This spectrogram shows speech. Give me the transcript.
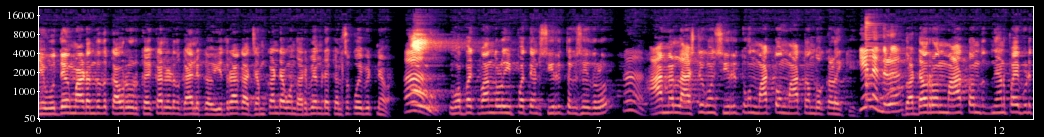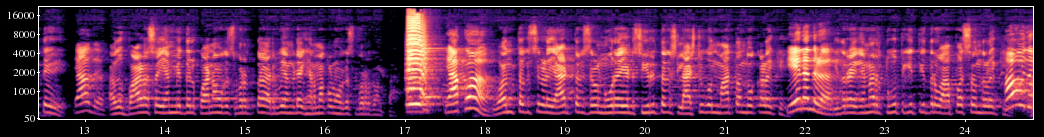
ನೀವು ಉದ್ಯೋಗ ಮಾಡಂದದಕ್ಕೆ ಅವ್ರ ಇವ್ರ ಕೈಕಾಲು ಹಿಡಿದು ಗಾಲಿ ಇದ್ರಾಗ ಜಮಖಂಡ ಒಂದು ಅರ್ಬಿ ಅಂಗಡಿ ಕೆಲ್ಸಕ್ಕೆ ಹೋಗ್ಬಿಟ್ನೇವ ಹಾ. ಒಬ್ಬಾಕಿ ಬಂದಳು ಇಪ್ಪತ್ತೆಂಟು ಸೀರೆ ತೆಗೆಸಿದಳು. ಹಾ. ಆಮೇಲೆ ಲಾಸ್ಟಿಗೆ ಒಂದು ಸೀರೆ ತಗೊಂಡ್ ಮಾತೊಂದು ಮಾತಂದು ಒಕ್ಕಳಕಿ ಏನಂದಳು? ದೊಡ್ಡವ್ರ ಒಂದು ಮಾತಂದು ನೆನಪಾಯ್ ಬಿಡ್ತೇವಿ. ಯಾವ್ದು? ಅದು ಬಾಳಸ ಎಮ್ಮಿದ್ದಲ್ಲಿ ಕೋಣ ಹೋಗಸ್ ಬರುತ್ತಾ ಅರ್ಬಿ ಅಂಗಡಿಯಾಗ ಹೆಣ್ಮಕ್ಳು ಹೋಗಸ್ ಬರೋದಂತ. ಯಾಕೋ? ಒಂದ್ ತಗಸ್ಗಳು ಎರಡ್ ತಗಸ್ಗಳು ನೂರ ಎಂಟು ಸೀರೆ ತಗಸ್ ಲಾಸ್ಟಿಗೆ ಒಂದು ಮಾತಂದು ಒಕ್ಕಳಕಿ ಏನಂದಳು? ಇದ್ರಾಗ ಏನಾರ ತೂತ್ ಗಿತ್ತಿದ್ರ ವಾಪಸ್ ಅಂದಳಕಿ ಹೌದು.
